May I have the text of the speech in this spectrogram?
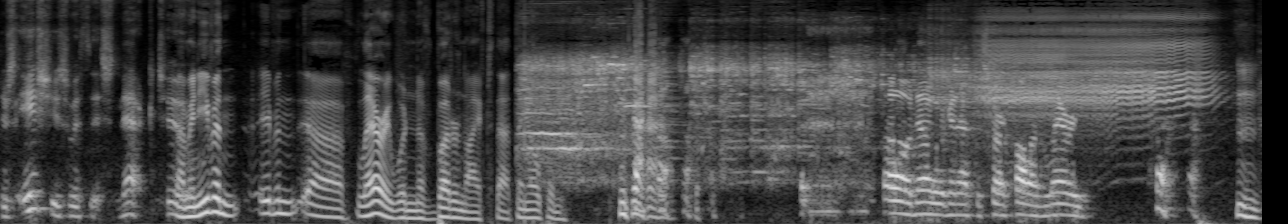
There's issues with this neck too. I mean, even even uh, Larry wouldn't have butter knifed that thing open. Oh no, we're gonna have to start calling Larry.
